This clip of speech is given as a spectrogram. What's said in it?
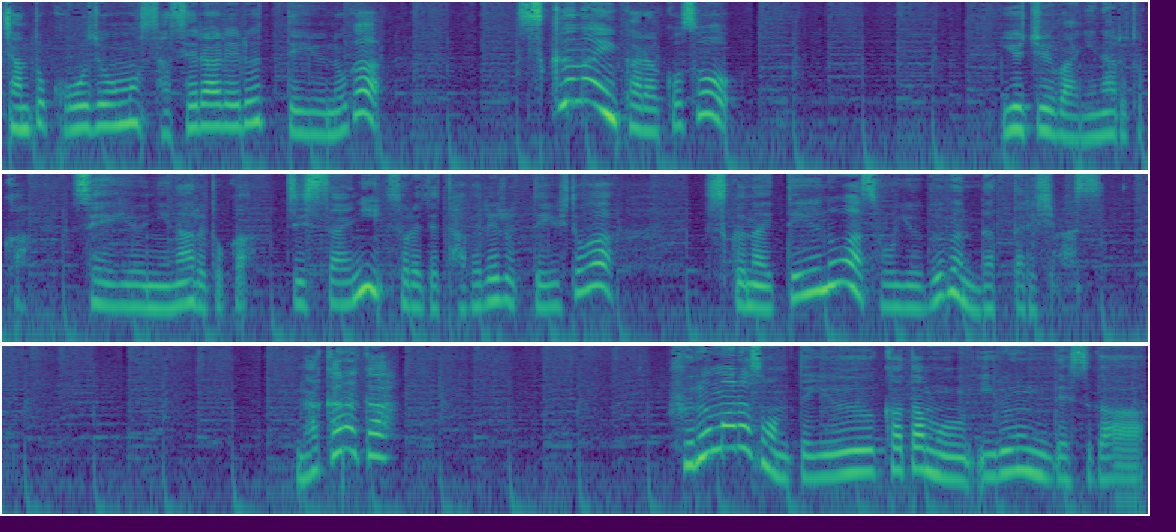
ちゃんと向上もさせられるっていうのが少ないからこそ YouTuber になるとか声優になるとか実際にそれで食べれるっていう人が少ないっていうのはそういう部分だったりします。なかなかフルマラソンっていう方もいるんですが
